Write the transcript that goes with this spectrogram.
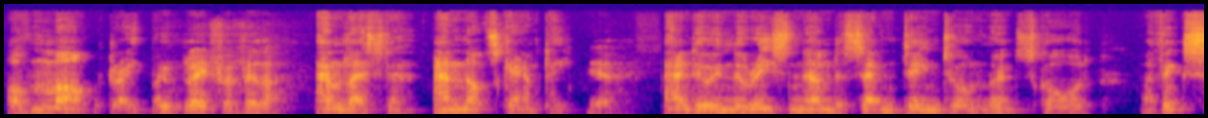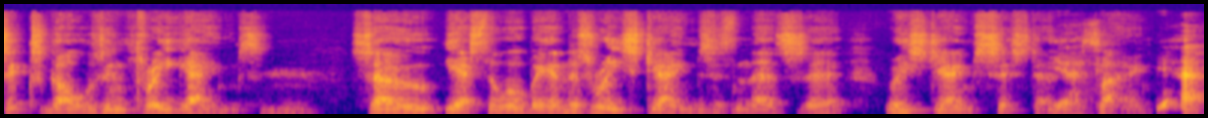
of Mark Draper. Who played for Villa. And Leicester and Notts County. Yeah. And who in the recent under 17 tournament scored, I think, six goals in three games. Mm-hmm. So yes, there will be, and there's Reece James, isn't there? There's uh, Reece James' sister yes. playing. Yeah,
